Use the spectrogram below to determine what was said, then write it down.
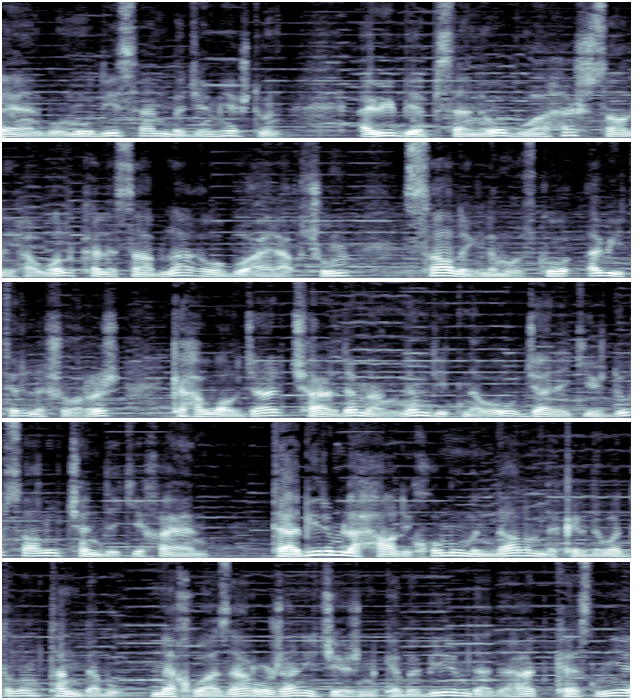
لایەن بووم و دیسان بەجێم هێشتون ئەوی بێپسانەوە بووە هە ساڵی هەوڵ کە لە سابلاغەوە بۆ عێراق چووم ساڵێک لە مۆسکۆ ئەوی تر لە شۆڕش کە هەواڵجار چاردە مانگ نەمدیتنەوە و جارێکیش دوو ساڵ و چەندێکی خایەن تابیرم لە حاڵی خۆم و منداڵم دەکردەوە دڵم تەنگ دەبوو نەخوازا ڕۆژانی جێژن کە بەبیرمدا دەهات کەس نییە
